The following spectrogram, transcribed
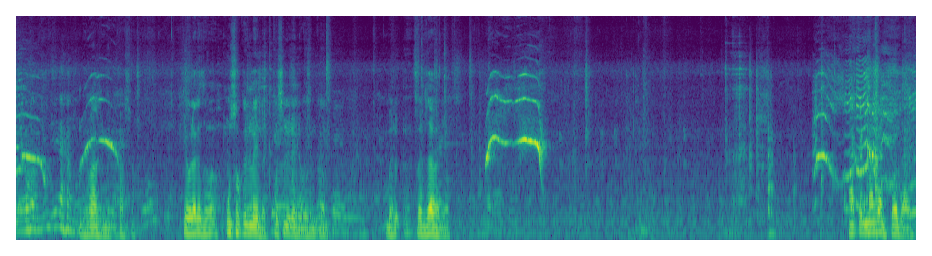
ધોવા જ નહીં પાછો એવું લાગે તો ઊંચો કરીને લઈ લે પૂછડી લઈ લે પછી એમ કરીને. લે આકડમાં તો જ આવે છે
